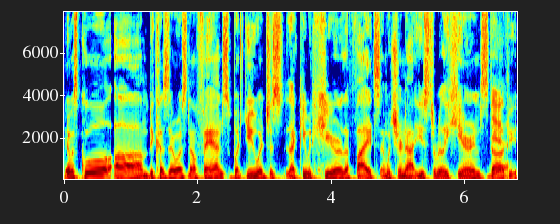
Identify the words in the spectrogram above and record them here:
It was cool um, because there was no fans, but you would just like you would hear the fights, and which you're not used to really hearing stuff. Yeah. You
